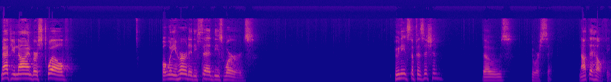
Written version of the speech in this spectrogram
Matthew 9, verse 12. But when he heard it, he said these words Who needs the physician? Those who are sick, not the healthy.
